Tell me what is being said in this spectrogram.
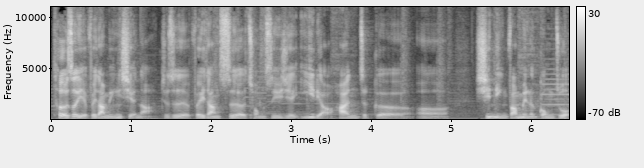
特色也非常明显呐，就是非常适合从事一些医疗和这个呃心灵方面的工作。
